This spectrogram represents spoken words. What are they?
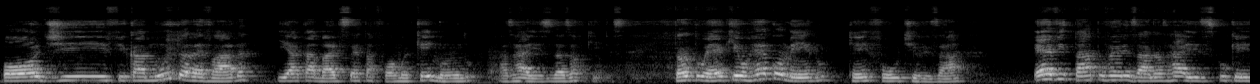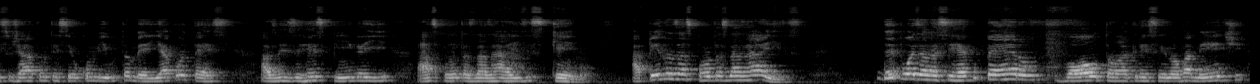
pode ficar muito elevada e acabar, de certa forma, queimando as raízes das orquídeas. Tanto é que eu recomendo, quem for utilizar, evitar pulverizar nas raízes, porque isso já aconteceu comigo também. E acontece, às vezes respinga e as pontas das raízes queimam. Apenas as pontas das raízes. Depois elas se recuperam, voltam a crescer novamente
